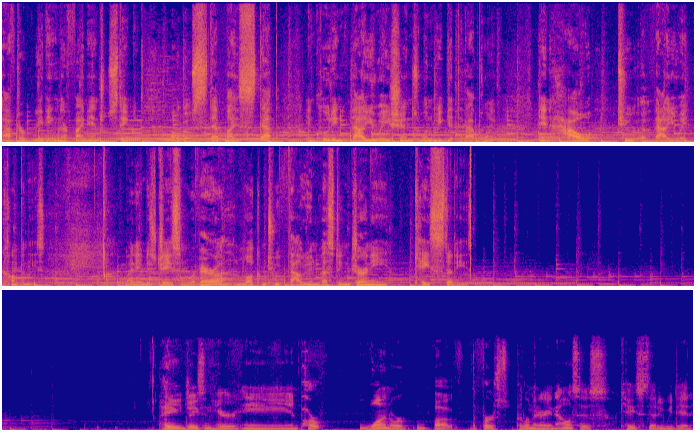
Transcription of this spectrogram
after reading their financial statement? I will go step by step, including valuations when we get to that point, in how to evaluate companies. My name is Jason Rivera, and welcome to Value Investing Journey Case Studies. Hey, Jason here. In part one, or uh, the first preliminary analysis case study we did,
